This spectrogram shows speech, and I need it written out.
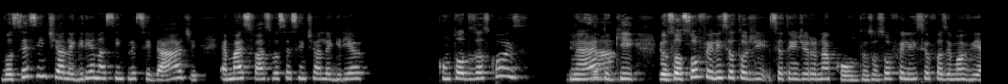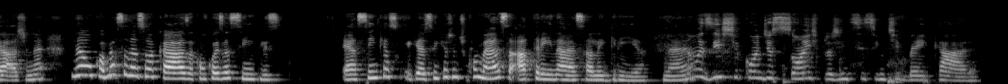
Você sentir alegria na simplicidade, é mais fácil você sentir alegria com todas as coisas. Né? Do que eu só sou feliz se eu, tô de, se eu tenho dinheiro na conta, eu só sou feliz se eu fazer uma viagem, né? Não, começa da sua casa, com coisas simples. É assim que, é assim que a gente começa a treinar essa alegria, né? Não existe condições para a gente se sentir bem, cara.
